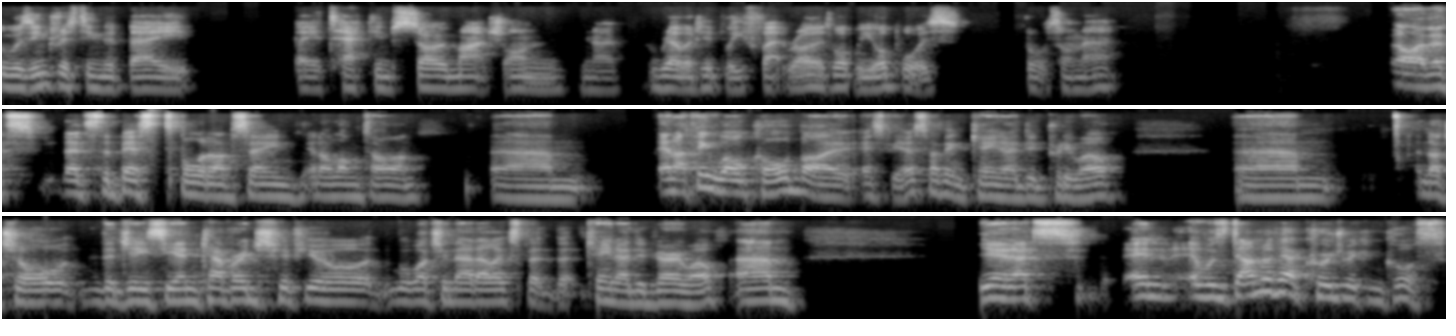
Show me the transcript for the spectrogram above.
it was interesting that they they attacked him so much on you know relatively flat roads. What were your boys' thoughts on that? Oh, that's that's the best sport I've seen in a long time, um, and I think well called by SBS. I think Kino did pretty well. Um, I'm not sure the GCN coverage if you're watching that, Alex, but the, Kino did very well. Um, yeah, that's and it was done without Kruijswijk and Kuss.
